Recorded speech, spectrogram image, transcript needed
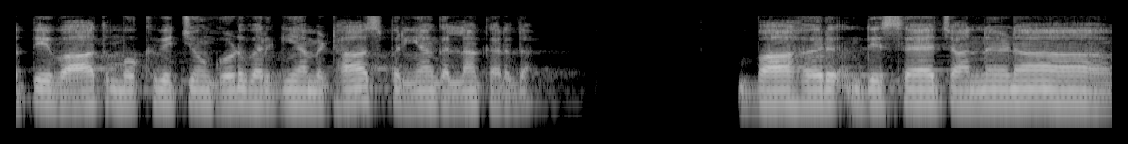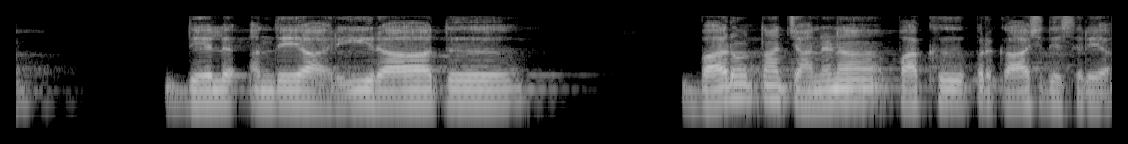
ਅਤੇ ਬਾਤ ਮੁਖ ਵਿੱਚੋਂ ਗੁੜ ਵਰਗੀਆਂ ਮਿਠਾਸ ਭਰੀਆਂ ਗੱਲਾਂ ਕਰਦਾ। ਬਾਹਰ ਦਿਸੈ ਚਾਨਣਾ, ਦਿਲ ਅੰਧਿਆਰੀ ਰਾਤ। ਬਾਹਰੋਂ ਤਾਂ ਚਾਨਣਾ ਪੱਖ ਪ੍ਰਕਾਸ਼ ਦਿਸ ਰਿਹਾ,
